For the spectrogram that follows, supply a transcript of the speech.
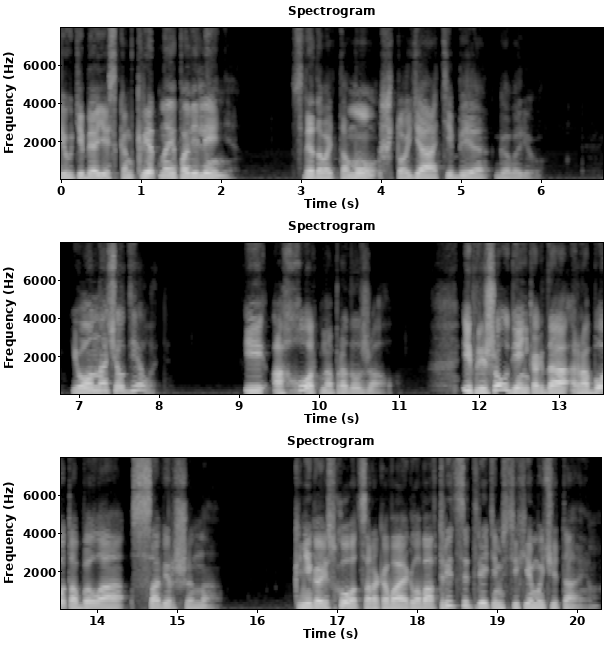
и у тебя есть конкретное повеление следовать тому, что я тебе говорю. И он начал делать. И охотно продолжал. И пришел день, когда работа была совершена. Книга Исход, 40 глава, в 33 стихе мы читаем.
